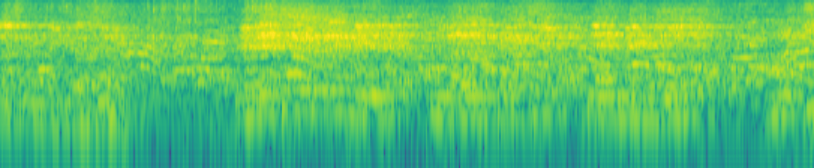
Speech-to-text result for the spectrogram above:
la comunicación. En ese orden de la educación mejoró muchísimo.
